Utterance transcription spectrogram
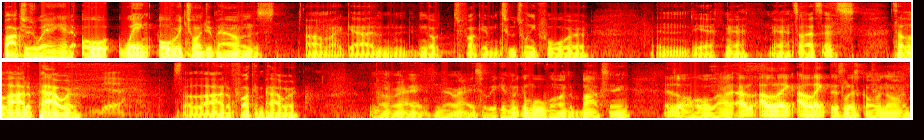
boxers weighing in oh, weighing over 200 pounds. Oh my god. You can go fucking 224 and yeah yeah yeah. So that's that's it's a lot of power. Yeah. it's a lot of fucking power. All right all right. So we can we can move on to boxing. There's a whole lot. I, I like i like this list going on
